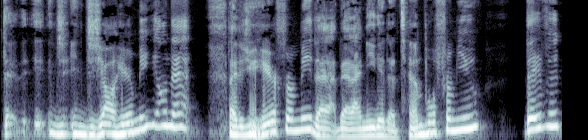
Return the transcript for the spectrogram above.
Did, y'all hear me on that? Like, did you hear from me that, that I needed a temple from you? David?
